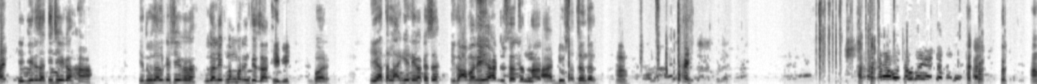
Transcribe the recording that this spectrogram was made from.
ही गिर जातीची आहे का? हा. ही दुधाला कशी आहे का दुधाला एक नंबर ती जात ही बी. बर. ही आता लागेल का कसं? ही गाभण आहे आठ दिवसात जणणार आठ दिवसात जंदल. हा. हात. हात फरक, फरक. हा.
